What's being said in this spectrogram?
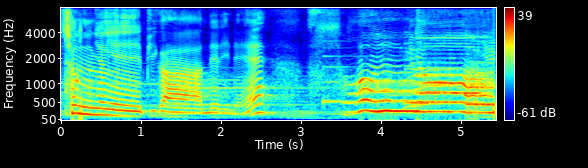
성령의 비가 내리네. 성령의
